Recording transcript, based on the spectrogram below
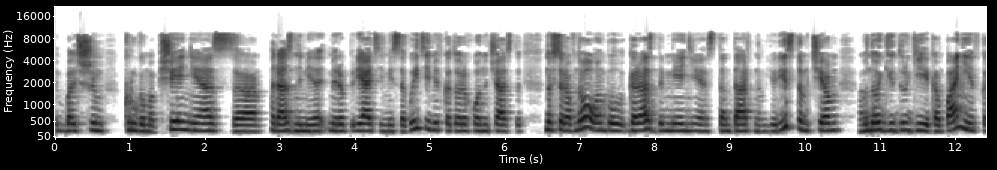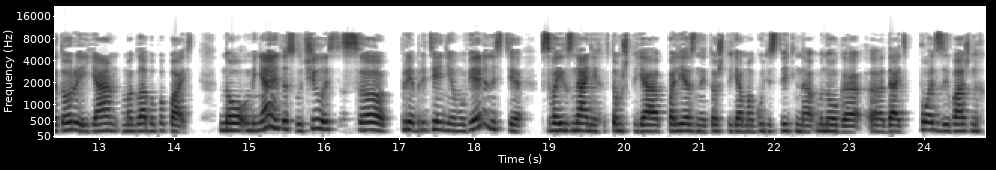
большим кругом общения, с разными мероприятиями событиями, в которых он участвует. Но все равно он был гораздо менее стандартным юристом, чем многие другие компании, в которые я могла бы попасть. Но у меня это случилось с приобретением уверенности в своих знаниях и в том, что я полезна, и то, что я могу действительно много э, дать пользы и важных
